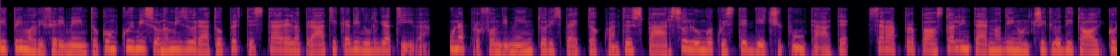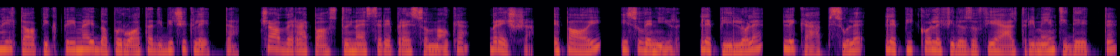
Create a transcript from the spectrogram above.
il primo riferimento con cui mi sono misurato per testare la pratica divulgativa. Un approfondimento rispetto a quanto è sparso lungo queste dieci puntate sarà proposto all'interno di un ciclo di talk con il topic prima e dopo ruota di bicicletta. Ciò verrà posto in essere presso Moca, Brescia, e poi i souvenir, le pillole, le capsule, le piccole filosofie altrimenti dette,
